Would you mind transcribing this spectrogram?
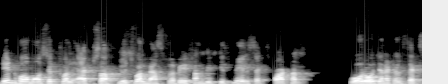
Did homosexual acts of mutual masturbation with his male sex partner, orogenital sex,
